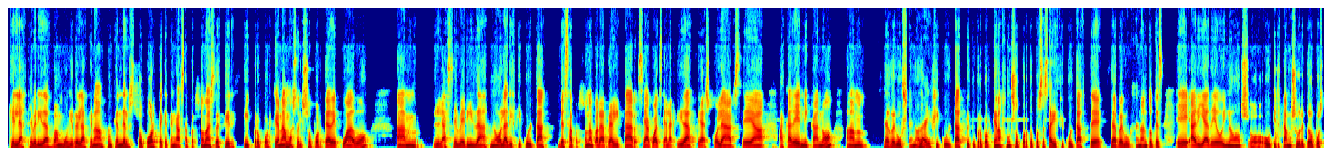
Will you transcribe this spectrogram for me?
que la severidad va muy relacionada en función del soporte que tenga esa persona. Es decir, si proporcionamos el soporte adecuado, la severidad, ¿no? la dificultad de esa persona para realizar, sea cual sea la actividad, sea escolar, sea académica, ¿no? se reduce, ¿no? La dificultad que tú proporcionas un soporte, pues esa dificultad se, se reduce, ¿no? Entonces, eh, a día de hoy nos utilizamos sobre todo, pues,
